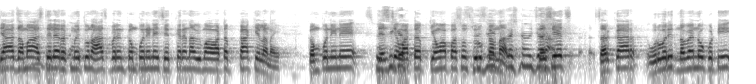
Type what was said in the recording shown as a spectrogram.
त्या जमा असलेल्या रकमेतून आजपर्यंत कंपनीने शेतकऱ्यांना विमा वाटप का केला नाही? कंपनीने त्यांचे वाटप केव्हापासून सुरू करणार. तसेच सरकार उर्वरित नव्याण्णव कोटी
